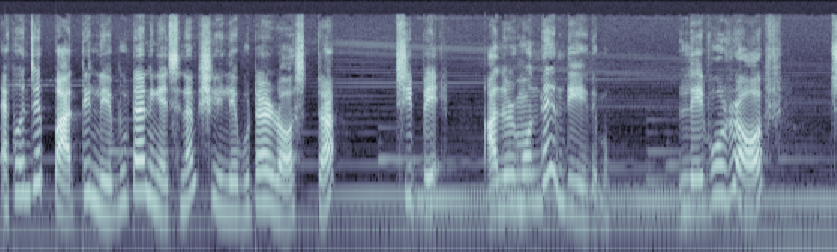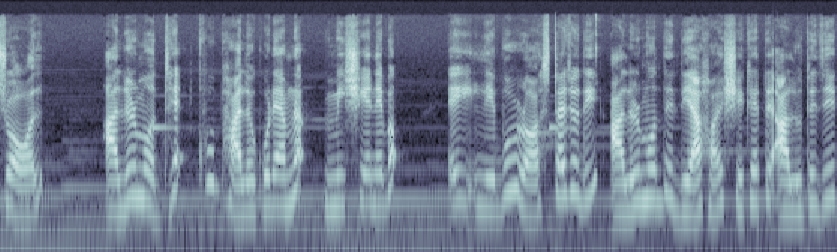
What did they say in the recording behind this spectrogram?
এখন যে পাতি লেবুটা নিয়েছিলাম, সেই লেবুটার রসটা চিপে আলুর মধ্যে দিয়ে দেব। লেবুর রস, জল, আলুর মধ্যে খুব ভালো করে আমরা মিশিয়ে নেব। এই লেবুর রসটা যদি আলুর মধ্যে দেওয়া হয়, সেক্ষেত্রে আলুতে যে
